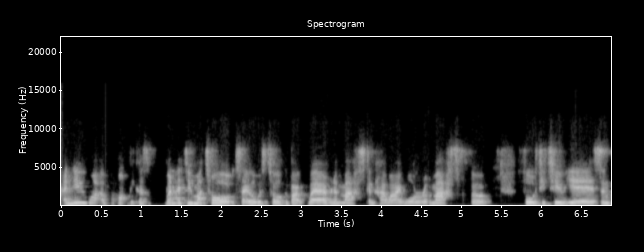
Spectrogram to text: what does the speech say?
I knew what I want because when I do my talks, I always talk about wearing a mask and how I wore a mask for 42 years. And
